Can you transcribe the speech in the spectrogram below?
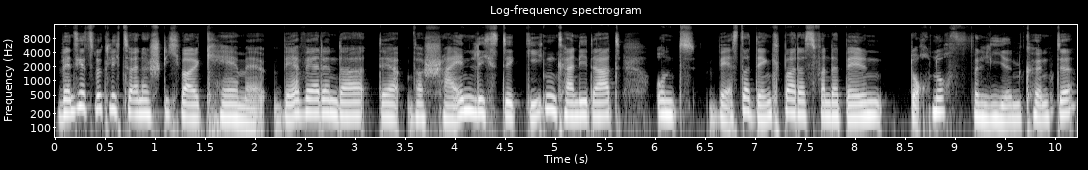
Wenn es jetzt wirklich zu einer Stichwahl käme, wer wäre denn da der wahrscheinlichste Gegenkandidat und wäre es da denkbar, dass Van der Bellen doch noch verlieren könnte?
